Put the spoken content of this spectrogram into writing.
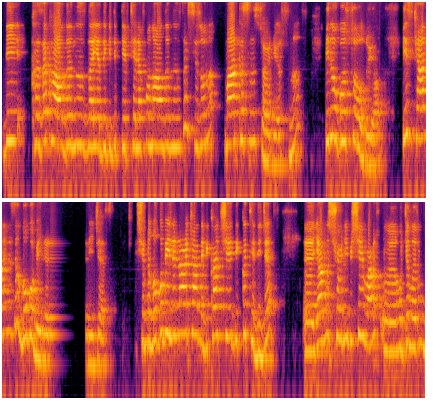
bir kazak aldığınızda ya da gidip bir telefon aldığınızda siz onun markasını söylüyorsunuz. Bir logosu oluyor. Biz kendimize logo belirleyeceğiz. Şimdi logo belirlerken de birkaç şeye dikkat edeceğiz. Ee, yalnız şöyle bir şey var. Ee, hocalarım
